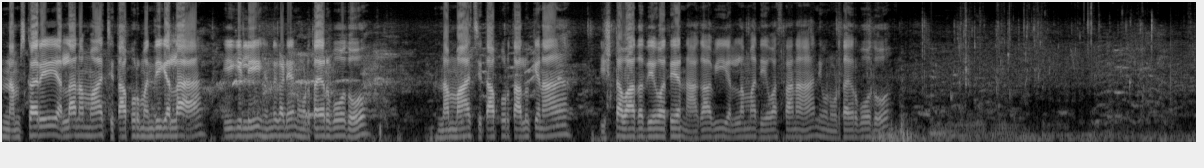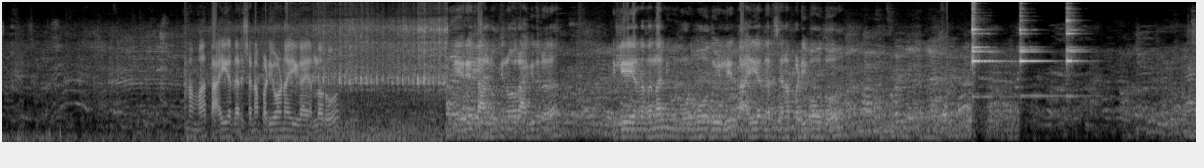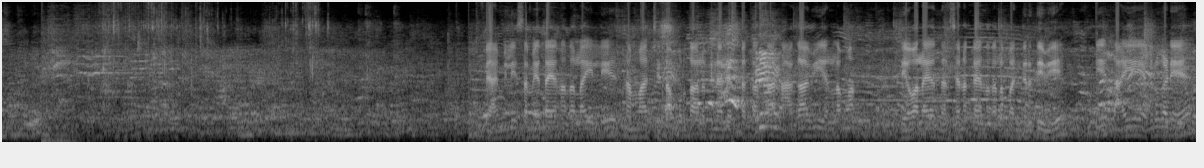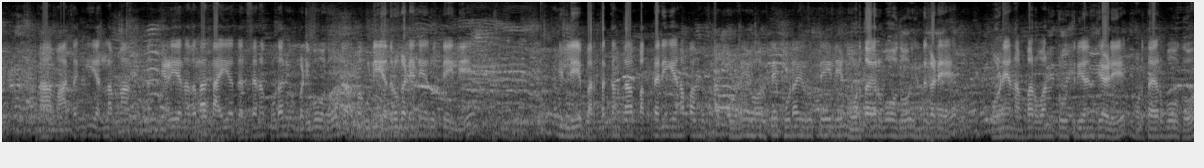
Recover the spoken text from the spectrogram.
ನಮಸ್ಕಾರ ರೀ, ಎಲ್ಲ ನಮ್ಮ ಚಿತ್ತಾಪುರ ಮಂದಿಗೆಲ್ಲ ಈಗ ಇಲ್ಲಿ ಹಿಂದ್ಗಡೆ ನೋಡ್ತಾ ಇರ್ಬೋದು. ನಮ್ಮ ಚಿತ್ತಾಪುರ ತಾಲೂಕಿನ ಇಷ್ಟವಾದ ದೇವತೆ ನಾಗಾವಿ ಎಲ್ಲಮ್ಮ ದೇವಸ್ಥಾನ ನೀವು ನೋಡ್ತಾ ಇರ್ಬೋದು. ನಮ್ಮ ತಾಯಿಯ ದರ್ಶನ ಪಡೆಯೋಣ ಈಗ ಎಲ್ಲರೂ. ಬೇರೆ ತಾಲೂಕಿನವರಾಗಿದ್ರೆ ಇಲ್ಲಿ ಏನದಲ್ಲ ನೀವು ನೋಡ್ಬೋದು, ಇಲ್ಲಿ ತಾಯಿಯ ದರ್ಶನ ಪಡಿಬಹುದು ಫ್ಯಾಮಿಲಿ ಸಮೇತ ಏನದಲ್ಲ, ಇಲ್ಲಿ ನಮ್ಮ ಚಿತ್ತಾಪುರ ತಾಲೂಕಿನಲ್ಲಿರ್ತಕ್ಕಂಥ ನಾಗಾವಿ ಎಲ್ಲಮ್ಮ ದೇವಾಲಯ ದರ್ಶನಕ್ಕೆ ಏನದಲ್ಲ ಬಂದಿರ್ತೀವಿ. ಈ ತಾಯಿ ಎದುರುಗಡೆ ಮಾತಂಗಿ ಎಲ್ಲಮ್ಮ ಅಂತ ಹೇಳಿ ಏನದಲ್ಲ, ತಾಯಿಯ ದರ್ಶನ ಕೂಡ ನೀವು ಪಡಿಬೋದು. ನಮ್ಮ ಗುಡಿ ಎದುರುಗಡೆನೇ ಇರುತ್ತೆ ಇಲ್ಲಿ. ಇಲ್ಲಿ ಬರ್ತಕ್ಕಂಥ ಭಕ್ತರಿಗೆ ಏನಪ್ಪ ಅಂತ ಕೋಣೆ ವ್ಯವಸ್ಥೆ ಕೂಡ ಇರುತ್ತೆ. ಇಲ್ಲಿ ನೋಡ್ತಾ ಇರ್ಬೋದು ಹಿಂದ್ಗಡೆ ಕೋಣೆ ನಂಬರ್ ಒನ್ ಟೂ ತ್ರೀ ಅಂತ ಹೇಳಿ ನೋಡ್ತಾ ಇರ್ಬೋದು.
